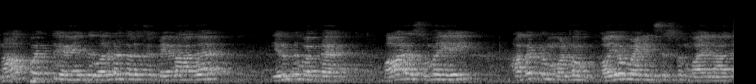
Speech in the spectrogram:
நாற்பத்தி ஐந்து வருடங்களுக்கு மேலாக இருந்து வந்த பார சுமையை அகற்றும் வண்ணம் பயோமைனிங் சிஸ்டம் வாயிலாக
